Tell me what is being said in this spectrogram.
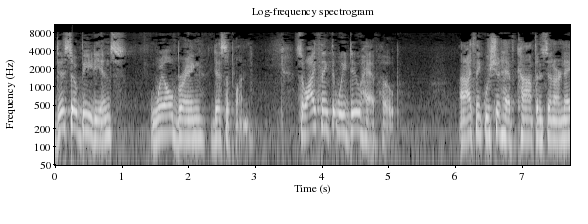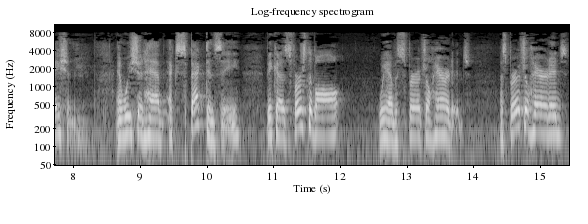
disobedience will bring discipline. So I think that we do have hope. And I think we should have confidence in our nation. And we should have expectancy because, first of all, we have a spiritual heritage. A spiritual heritage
